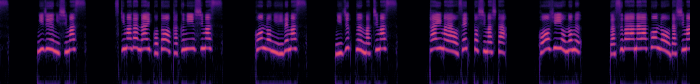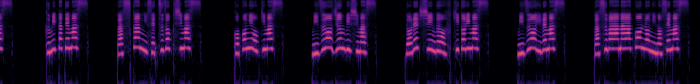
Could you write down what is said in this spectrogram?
す。20にします。隙間がないことを確認します。コンロに入れます。20分待ちます。タイマーをセットしました。コーヒーを飲む。ガスバーナーコンロを出します。組み立てます。ガス管に接続します。ここに置きます。水を準備します。ドレッシングを拭き取ります。水を入れます。ガスバーナーコンロに乗せます。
